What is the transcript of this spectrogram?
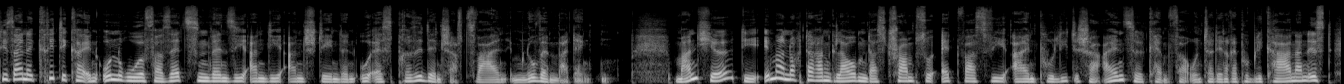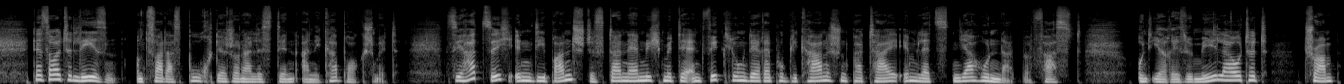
die seine Kritiker in Unruhe versetzen, wenn sie an die anstehenden US-Präsidentschaftswahlen im November denken. Manche, die immer noch daran glauben, dass Trump so etwas wie ein politischer Einzelkämpfer unter den Republikanern ist, der sollte lesen, und zwar das Buch der Journalistin Annika Brockschmidt. Sie hat sich in Die Brandstifter nämlich mit der Entwicklung der Republikanischen Partei im letzten Jahrhundert befasst. Und ihr Resümee lautet, Trump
